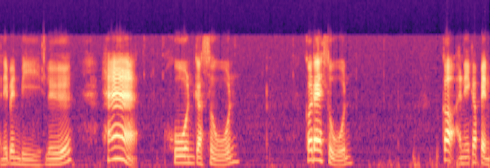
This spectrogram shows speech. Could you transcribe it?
อันนี้เป็น b หรือ 5 คูณกับ 0 ก็ได้ 0 ก็อันนี้ก็เป็น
